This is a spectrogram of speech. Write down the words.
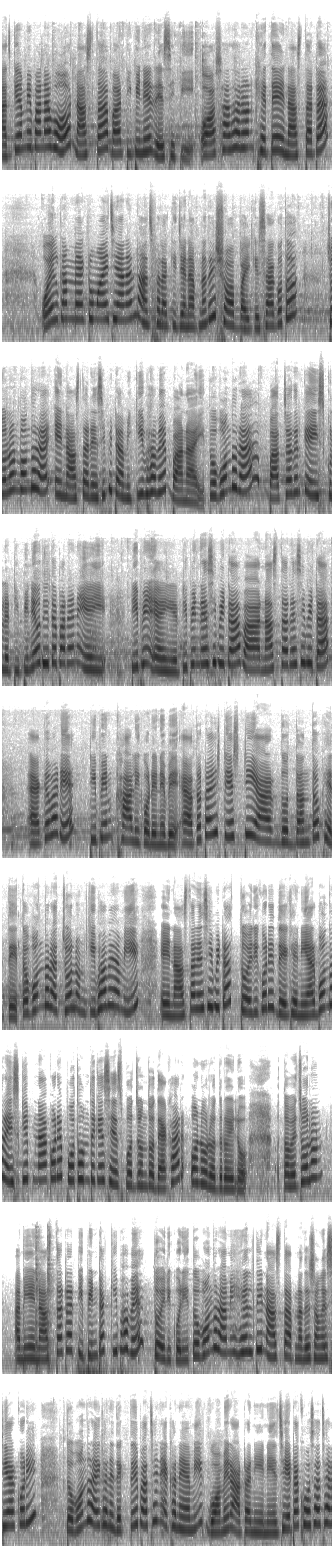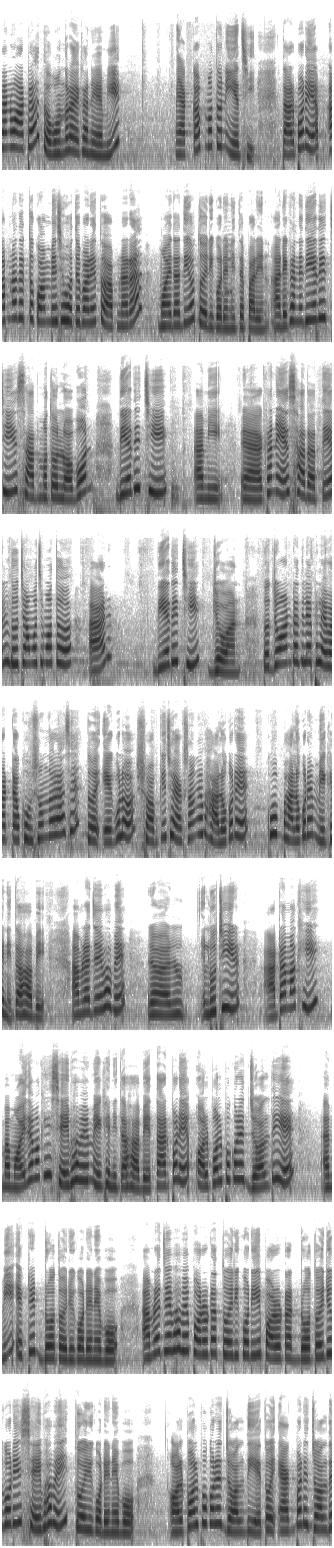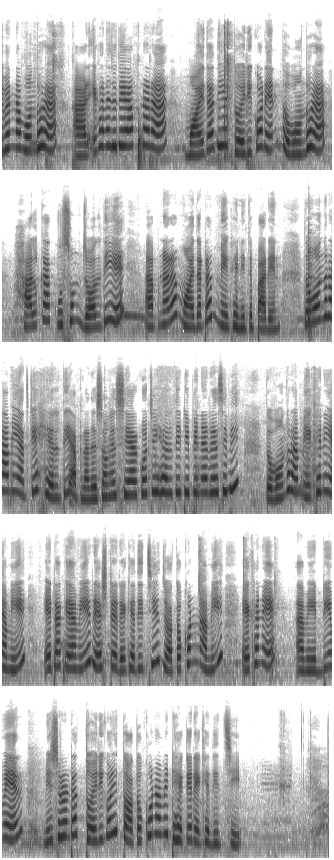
আজকে আমি বানাবো নাস্তা বা টিফিনের রেসিপি। অসাধারণ খেতে নাস্তাটা। Welcome back to my channel নাচফালা kitchen আপনাদের সবাইকে স্বাগত। চলুন বন্ধুরা, এই নাস্তা রেসিপিটা আমি কীভাবে বানাই? তো বন্ধুরা, বাচ্চাদেরকে এই স্কুলে টিফিনেও দিতে পারেন। এই টিফিন এই টিফিন রেসিপিটা বা নাস্তা রেসিপিটা একেবারে টিফিন খালি করে নেবে। এতটাই টেস্টি আর দুর্দান্ত খেতে। তো বন্ধুরা, চলুন কীভাবে আমি এই নাস্তা রেসিপিটা তৈরি করে দেখে নিই। আর বন্ধুরা স্কিপ না করে প্রথম থেকে শেষ পর্যন্ত দেখার অনুরোধ রইল। তবে চলুন আমি এই নাস্তাটা, টিফিনটা কীভাবে তৈরি করি? তো বন্ধুরা, আমি হেলদি নাস্তা আপনাদের সঙ্গে শেয়ার করি। তো বন্ধুরা, এখানে দেখতেই পাচ্ছেন, এখানে আমি গমের আটা নিয়ে নিয়েছি। এটা খোসা ছাড়ানো আটা। তো বন্ধুরা, এখানে আমি এক কাপ মতো নিয়েছি। তারপরে আপনাদের তো কম বেশি হতে পারে, তো আপনারা ময়দা দিয়েও তৈরি করে নিতে পারেন। আর এখানে দিয়ে দিচ্ছি স্বাদ মতো লবণ, দিয়ে দিচ্ছি আমি এখানে সাদা তেল দু চামচ মতো, আর দিয়ে দিচ্ছি জোয়ান। তো জোয়ানটা দিলে ফ্লেভারটা খুব সুন্দর আছে তো এগুলো সব কিছু একসঙ্গে ভালো করে, খুব ভালো করে মেখে নিতে হবে। আমরা যেভাবে লুচির আটা মাখি বা ময়দা মাখি সেইভাবে মেখে নিতে হবে। তারপরে অল্প অল্প করে জল দিয়ে আমি একটি ডো তৈরি করে নেব। আমরা যেভাবে পরোটা তৈরি করি, পরোটার ডো তৈরি করি, সেইভাবেই তৈরি করে নেব। অল্প অল্প করে জল দিয়ে, তো একবারে জল দেবেন না বন্ধুরা। আর এখানে যদি আপনারা ময়দা দিয়ে তৈরি করেন, তো বন্ধুরা হালকা কুসুম জল দিয়ে আপনারা ময়দাটা মেখে নিতে পারেন। তো বন্ধুরা, আমি আজকে হেলদি আপনাদের সঙ্গে শেয়ার করছি হেলদি টিফিনের রেসিপি তো বন্ধুরা, মেখে নিয়ে আমি এটাকে আমি রেস্টে রেখে দিচ্ছি। যতক্ষণ আমি এখানে আমি ডিমের মিশ্রণটা তৈরি করি, ততক্ষণ আমি ঢেকে রেখে দিচ্ছি।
